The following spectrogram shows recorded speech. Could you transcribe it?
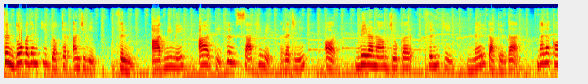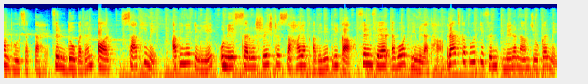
फ़िल्म दो बदन की डॉक्टर अंजलि, फ़िल्म आदमी में आरती, फ़िल्म साथी में रजनी और मेरा नाम जोकर, फ़िल्म की मैरी का किरदार भला कौन भूल सकता है? फ़िल्म दो बदन और साथी में अभिनय के लिए उन्हें सर्वश्रेष्ठ सहायक अभिनेत्री का फ़िल्म फेयर अवार्ड भी मिला था। राज कपूर की फ़िल्म मेरा नाम जोकर में,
